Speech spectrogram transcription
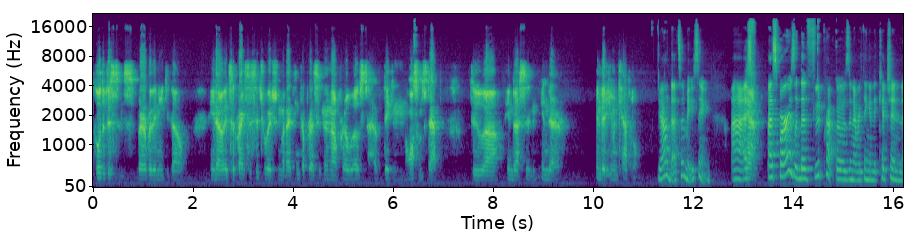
go the distance wherever they need to go. You know, it's a crisis situation, but I think our president and our provost have taken an awesome step to uh, invest in, in their in their human capital. Yeah, that's amazing. Uh, as, yeah. as far as the food prep goes and everything in the kitchen,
